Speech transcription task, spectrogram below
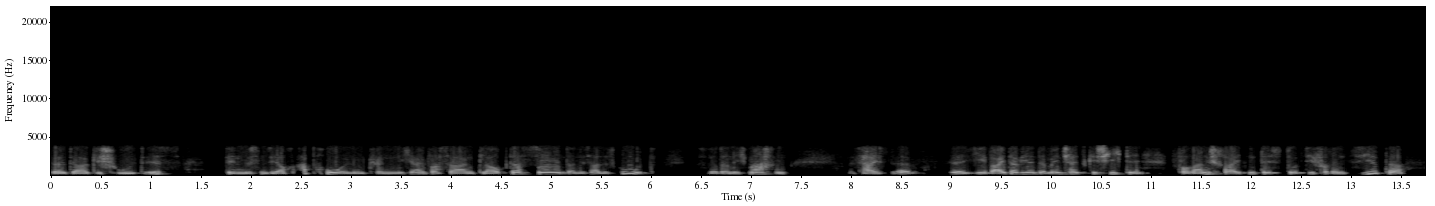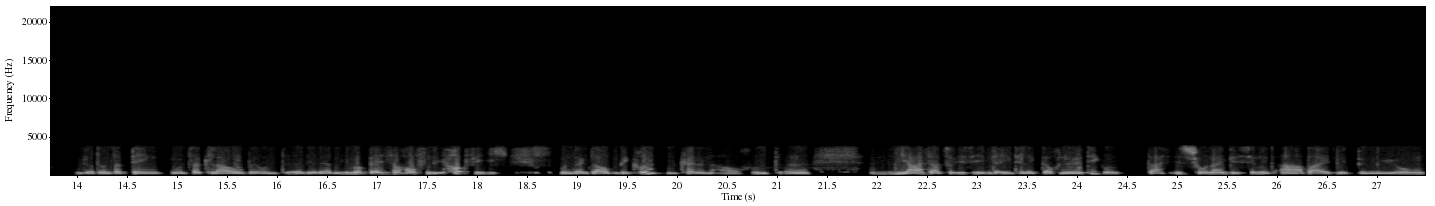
äh, da geschult ist, den müssen Sie auch abholen und können nicht einfach sagen, glaub das so und dann ist alles gut. Das wird er nicht machen. Das heißt, äh, äh, je weiter wir in der Menschheitsgeschichte voranschreiten, desto differenzierter wird unser Denken, unser Glaube und äh, wir werden immer besser, hoffentlich, hoffe ich, unseren Glauben begründen können auch. Und äh, ja, dazu ist eben der Intellekt auch nötig und das ist schon ein bisschen mit Arbeit, mit Bemühung,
